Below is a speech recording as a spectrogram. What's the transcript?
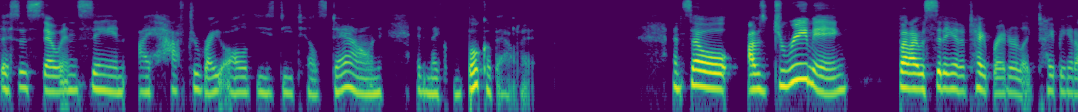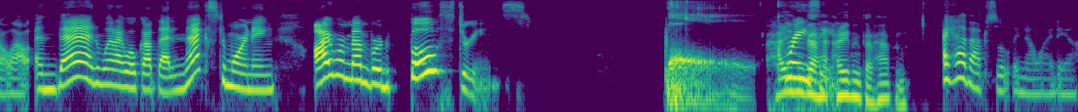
this is so insane. I have to write all of these details down and make a book about it. And so I was dreaming, but I was sitting at a typewriter, like typing it all out. And then when I woke up that next morning, I remembered both dreams. How do, you think that, Crazy. how do you think that happened? I have absolutely no idea.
